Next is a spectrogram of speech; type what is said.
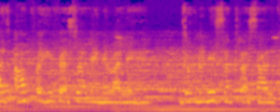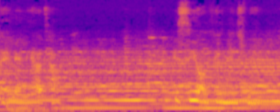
आज आप वही फैसला लेने वाले हैं, जो उन्होंने सत्रह साल पहले लिया था। इसी ऑर्फनेज में।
